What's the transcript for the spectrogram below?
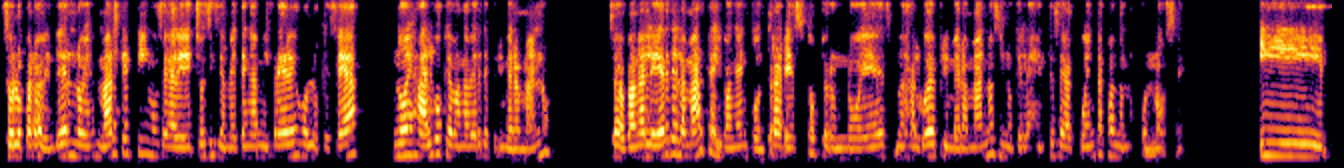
solo para vender, no es marketing, o sea, de hecho si se meten a mis redes o lo que sea, no es algo que van a ver de primera mano. O sea, van a leer de la marca y van a encontrar esto, pero no es, no es algo de primera mano, sino que la gente se da cuenta cuando nos conoce. Y,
